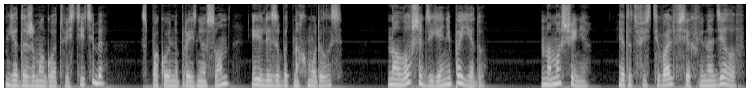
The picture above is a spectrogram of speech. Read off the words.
«Я даже могу отвезти тебя», — спокойно произнес он, и Элизабет нахмурилась. «На лошади я не поеду. На машине. Этот фестиваль всех виноделов.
